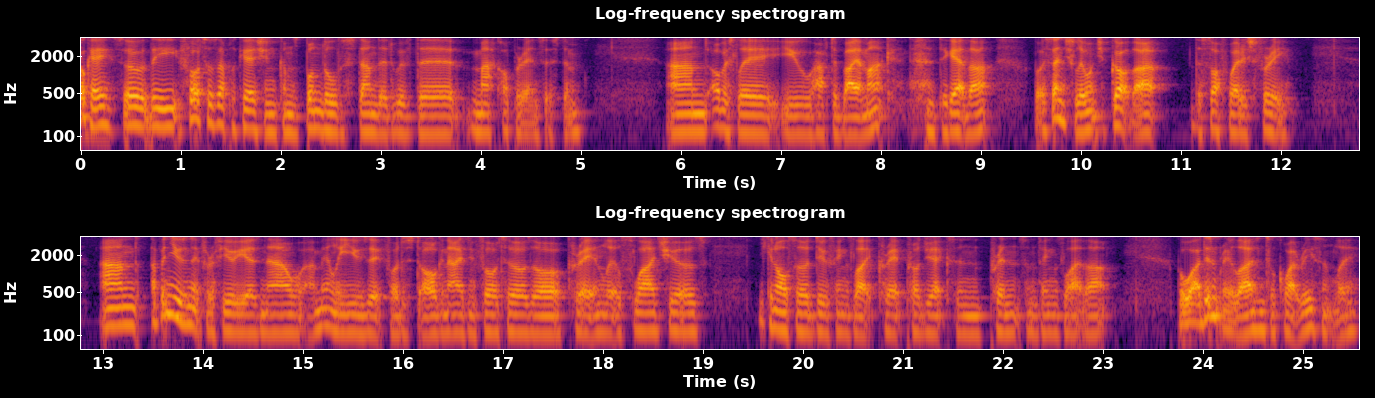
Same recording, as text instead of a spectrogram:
Okay, so the Photos application comes bundled standard with the Mac operating system. And obviously you have to buy a Mac to get that, but essentially once you've got that, the software is free. And I've been using it for a few years now. I mainly use it for just organising photos or creating little slideshows. You can also do things like create projects and prints and things like that. But what I didn't realise until quite recently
